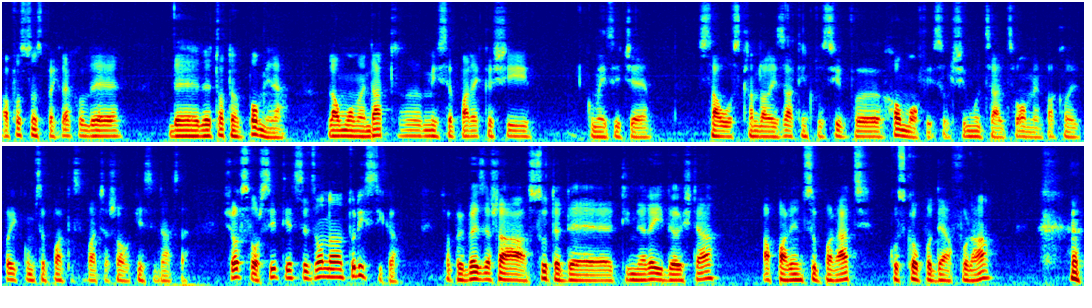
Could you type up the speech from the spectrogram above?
a fost un spectacol de, de, de toată pomnina. La un moment dat, mi se pare că și, cum îi zice, s-au scandalizat inclusiv uh, home office-ul și mulți alți oameni pe acolo. Păi cum se poate să faci așa o chestie de asta? Și Oxford City este zonă turistică. Și apoi vezi așa sute de tinerei de ăștia, aparent supărați, cu scopul de a fura.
